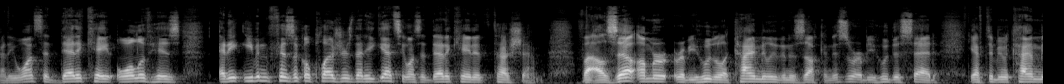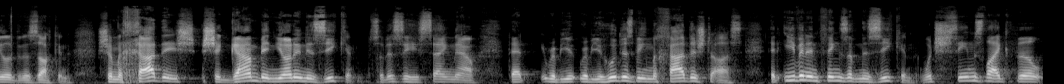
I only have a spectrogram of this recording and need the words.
and he wants to dedicate all of his any even physical pleasures that he gets, he wants to dedicate it to Hashem. This is what Rabbi Yehuda said. You have to be Mekayim Milid Nezakin. Shemechadish shegam binyanin nizikin. So this is he's saying now that Rabbi, Rabbi Yehuda is being mechadish to us that even in things of nizikin, which seems like the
